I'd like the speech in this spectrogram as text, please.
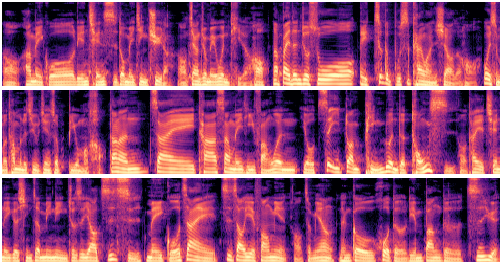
哦啊，美国连前十都没进去了，哦，这样就没问题了哈。那拜登就说，哎，这个不是开玩笑的哈。为什么他们的基础建设比我们好？当然，在他上媒体访问有这一段评论的同时，哦，他也签了一个行政命令，就是要支持美国在制造业方面，哦，怎么样能够获得联邦的资源，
